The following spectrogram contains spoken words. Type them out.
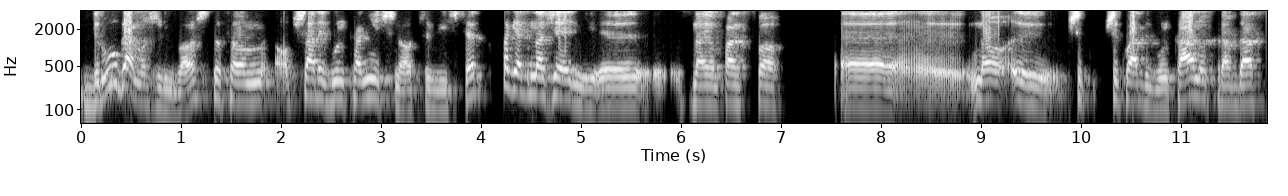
Druga możliwość to są obszary wulkaniczne oczywiście, tak jak na Ziemi. Znają Państwo no, przy, przykłady wulkanów, prawda, z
